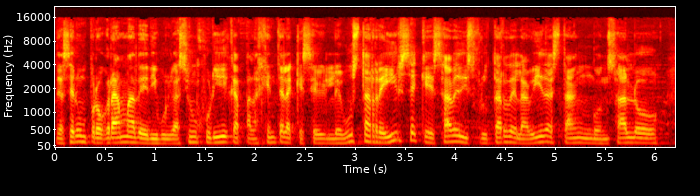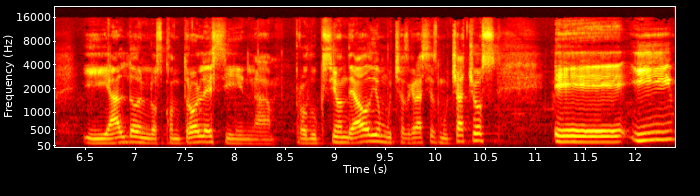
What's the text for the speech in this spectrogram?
de hacer un programa de divulgación jurídica para la gente a la que se le gusta reírse, que sabe disfrutar de la vida. Están Gonzalo y Aldo en los controles y en la producción de audio. Muchas gracias muchachos. Eh, y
